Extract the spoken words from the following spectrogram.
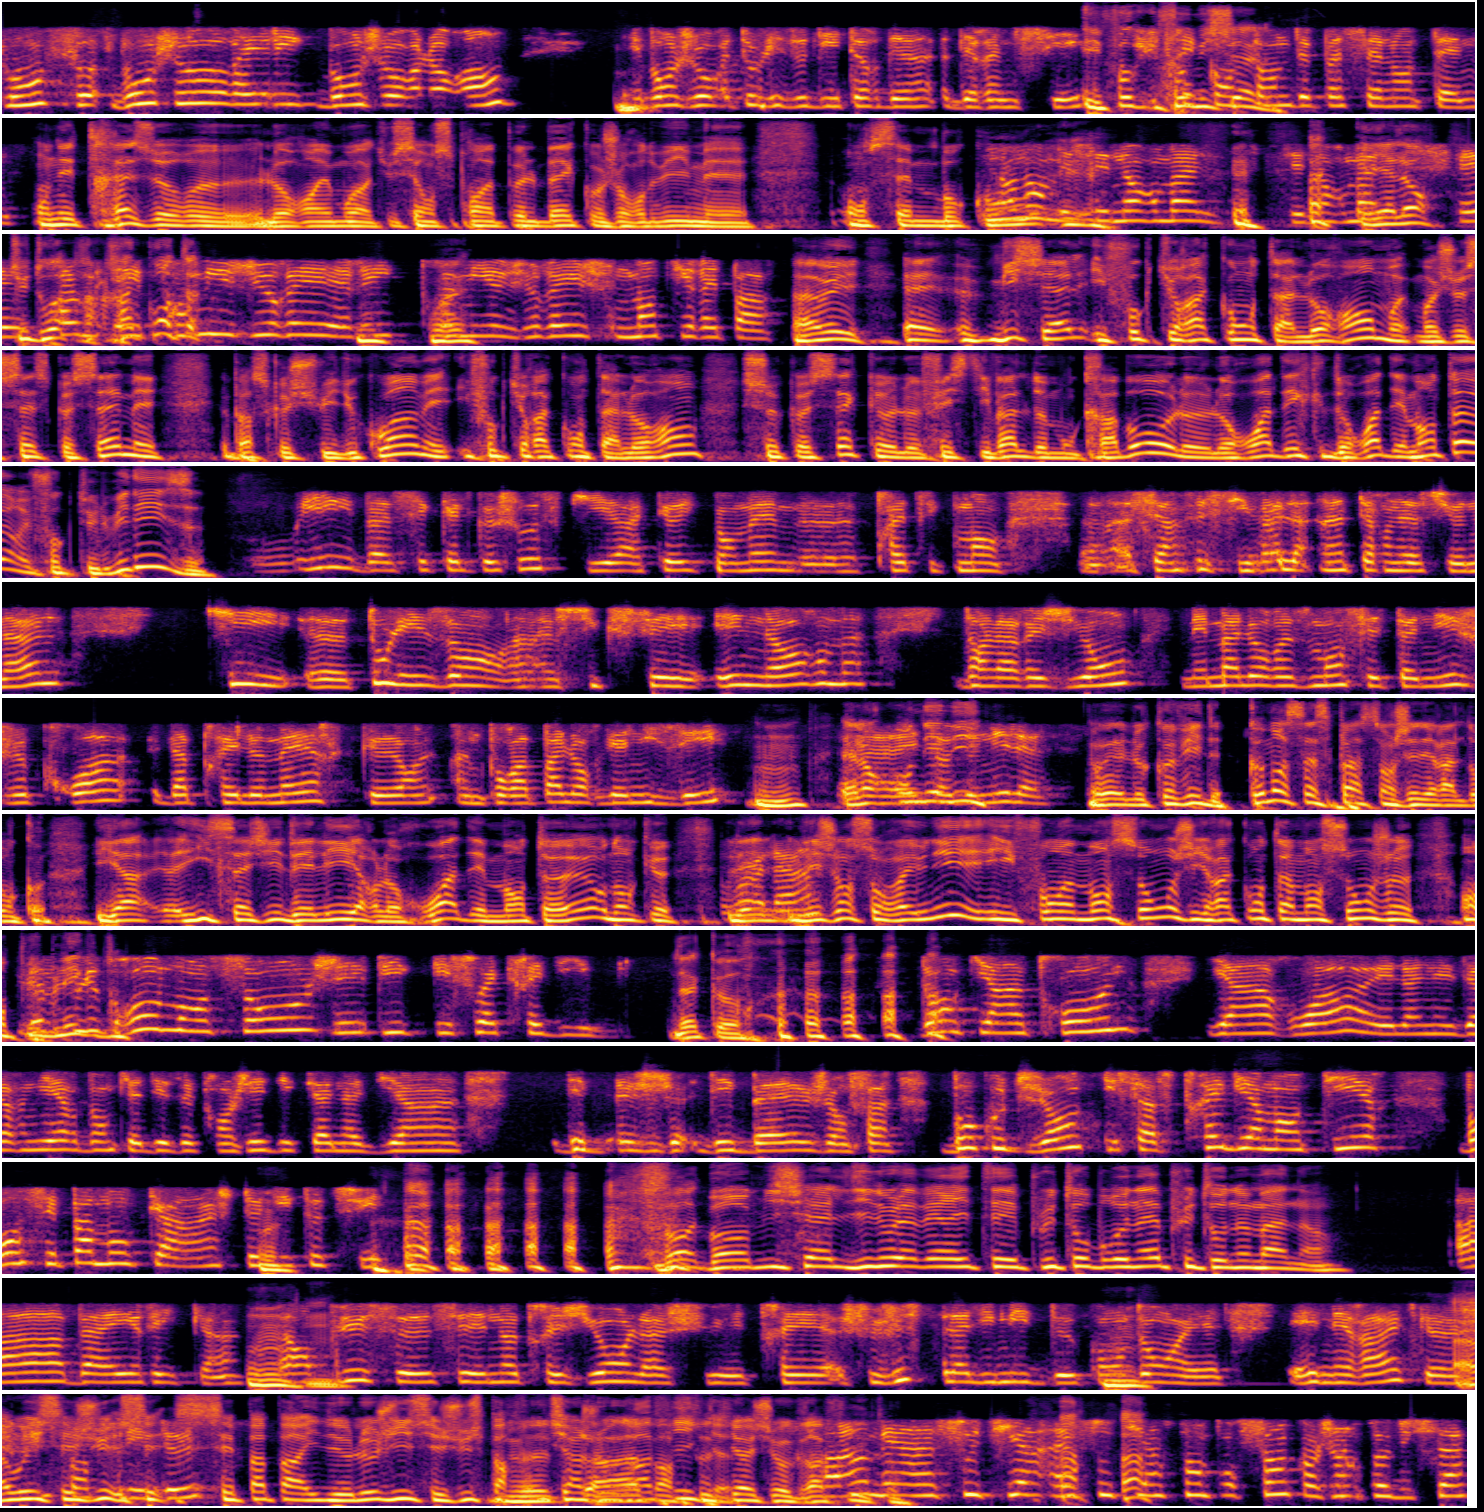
Bonsoir- bonjour Eric, bonjour Laurent et bonjour à tous les auditeurs d'R- d'RMC. Il faut, il Je faut suis très Michel. contente de passer à l'antenne. On est très heureux, Laurent et moi. Tu sais, on se prend un peu le bec aujourd'hui, mais on s'aime beaucoup. Non, non, mais c'est normal. C'est normal. Et alors, Et tu dois prom- et raconte. promis juré, Eric, Ouais. promis juré, je ne mentirai pas. Ah oui, Eh, euh, Michel, il faut que tu racontes à Laurent. Moi, moi, je sais ce que c'est, mais parce que je suis du coin, mais il faut que tu racontes à Laurent ce que c'est que le festival de Montcrabeau, le, le roi des, le roi des menteurs. Il faut que tu lui dises. Oui, ben, c'est quelque chose qui accueille quand même euh, pratiquement. euh, c'est un festival international qui euh, tous les ans a un succès énorme dans la région, mais malheureusement cette année, je crois, d'après le maire, qu'on on ne pourra pas l'organiser. Alors, Euh, on étant élit. la- Ouais, le Covid. Comment ça se passe en général? Donc, il y a, il s'agit d'élire le roi des menteurs. Donc, euh, les- gens sont réunis et ils font un mensonge, ils racontent un mensonge en Le public. plus gros mensonge et puis qu'il soit crédible. D'accord. Donc il y a un trône, il y a un roi et l'année dernière donc il y a des étrangers, des Canadiens, des Belges, des Belges, enfin beaucoup de gens qui savent très bien mentir. Bon, c'est pas mon cas, hein, je te dis tout de suite. Bon, Bon, Michel, dis-nous la vérité. Plutôt Brunet, plutôt Neumann? Ah bah Eric, hein. Mhm. en plus euh, c'est notre région là, je suis très, je suis juste à la limite de Condon et, et Nérac. euh, Ah oui, c'est juste, c'est- pas par idéologie, c'est juste par euh, soutien ah, par soutien géographique. Ah, mais un soutien, un soutien 100%. Quand j'ai entendu ça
